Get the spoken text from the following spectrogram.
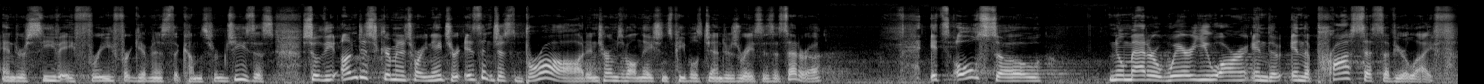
and receive a free forgiveness that comes from Jesus. So the undiscriminatory nature isn't just broad in terms of all nations, peoples, genders, races, etc. It's also no matter where you are in the in the process of your life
